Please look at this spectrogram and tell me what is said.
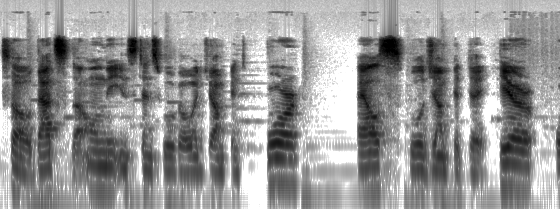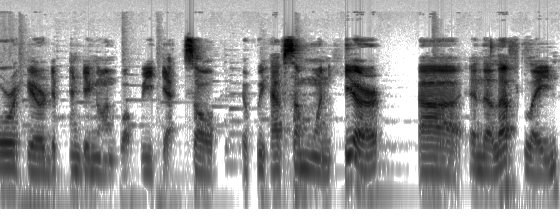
So that's the only instance we'll go and jump into four. Else we'll jump into here or here, depending on what we get. So if we have someone here uh, in the left lane,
